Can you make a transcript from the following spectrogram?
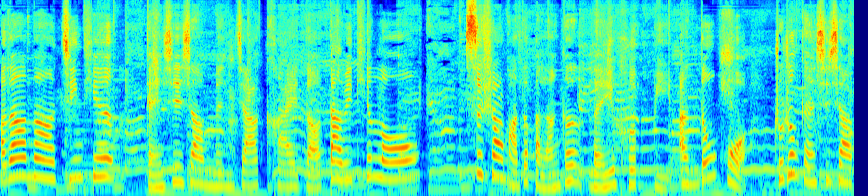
好的，那今天感谢一下我们家可爱的大卫天龙、四十二码的板蓝根雷和彼岸灯火，着重感谢一下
